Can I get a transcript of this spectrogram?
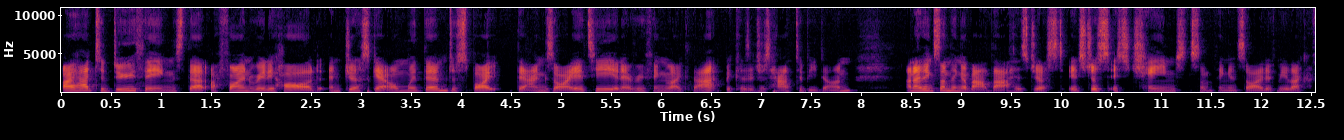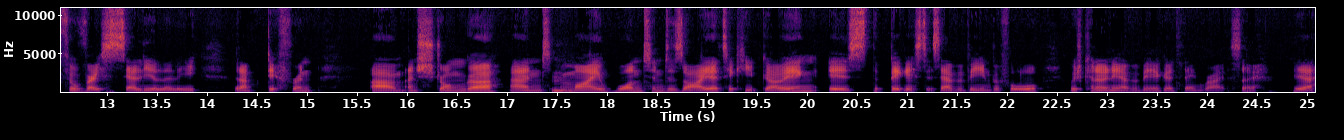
I had to do things that I find really hard and just get on with them despite the anxiety and everything like that because it just had to be done. And I think something about that has just it's just it's changed something inside of me. Like I feel very cellularly that I'm different um, and stronger. And mm. my want and desire to keep going is the biggest it's ever been before, which can only ever be a good thing, right? So yeah,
